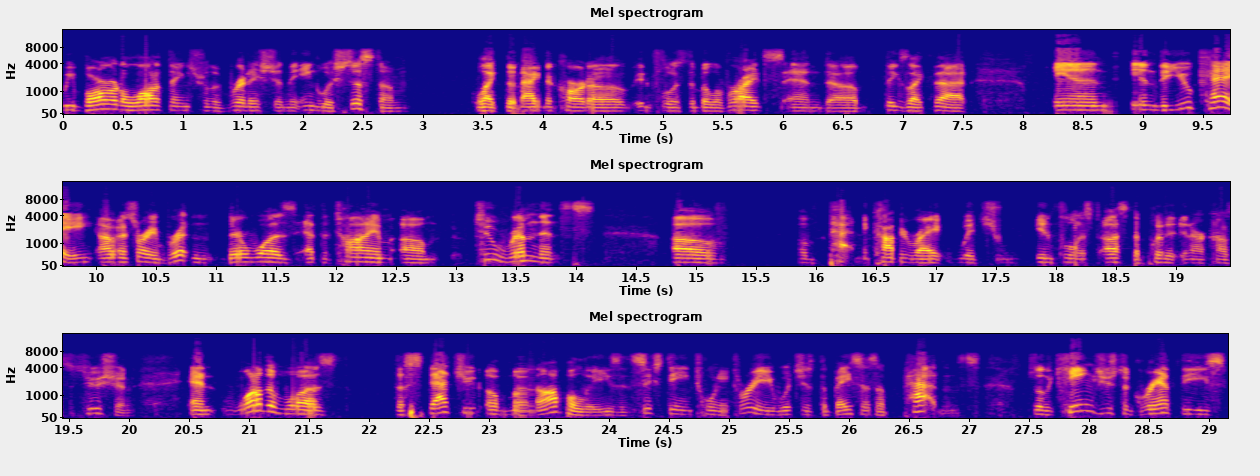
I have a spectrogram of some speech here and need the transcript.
we borrowed a lot of things from the British and the English system, like the Magna Carta influenced the Bill of Rights and uh, things like that. And in the UK, I'm sorry, in Britain, there was at the time um, two remnants of of patent and copyright, which influenced us to put it in our constitution. And one of them was the Statute of Monopolies in 1623, which is the basis of patents. So the kings used to grant these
